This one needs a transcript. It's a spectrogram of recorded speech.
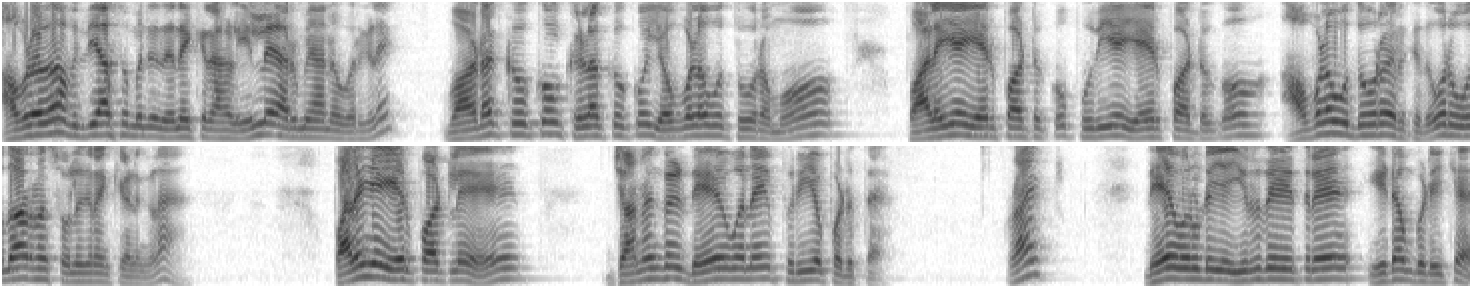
அவ்வளோதான் வித்தியாசம் என்று நினைக்கிறார்கள். இல்லை அருமையானவர்களே வடக்குக்கும் கிழக்குக்கும் எவ்வளவு தூரமோ பழைய ஏற்பாட்டுக்கும் புதிய ஏற்பாட்டுக்கும் அவ்வளவு தூரம் இருக்குது. ஒரு உதாரணம் சொல்லுகிறேன் கேளுங்களேன். பழைய ஏற்பாட்டிலே ஜனங்கள் தேவனை பிரியப்படுத்த ரைட் தேவனுடைய இருதயத்தில் இடம் பிடிக்க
